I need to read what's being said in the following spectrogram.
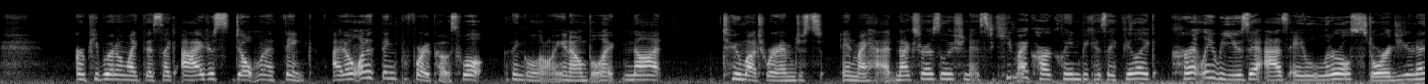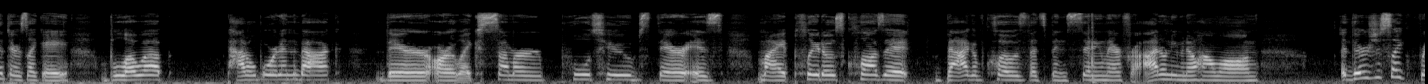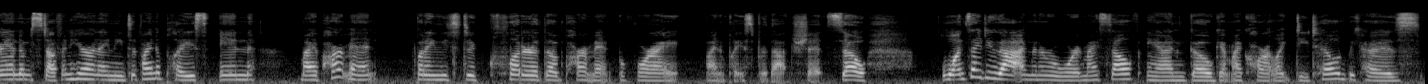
are people gonna like this? Like I just don't want to think. I don't want to think before I post. Well, think a little, you know, but like not too much where I'm just in my head. Next resolution is to keep my car clean because I feel like currently we use it as a literal storage unit. There's like a blow up paddleboard in the back. There are like summer pool tubes. There is my Plato's Closet bag of clothes that's been sitting there for I don't even know how long. There's just like random stuff in here and I need to find a place in my apartment, but I need to declutter the apartment before I find a place for that shit. So once I do that, I'm going to reward myself and go get my car like detailed because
